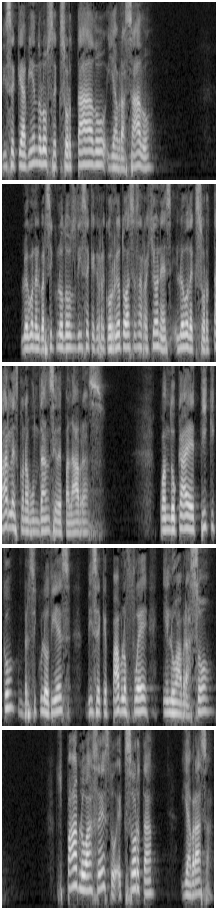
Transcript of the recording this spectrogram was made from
Dice que habiéndolos exhortado y abrazado, luego en el versículo 2 dice que recorrió todas esas regiones y luego de exhortarles con abundancia de palabras. Cuando cae Tíquico, versículo 10, dice que Pablo fue y lo abrazó. Pablo hace esto, exhorta y abraza.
